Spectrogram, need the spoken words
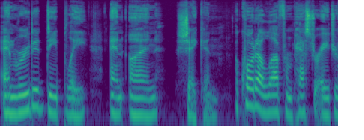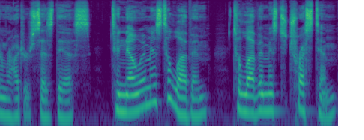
and rooted deeply and unshaken. A quote I love from Pastor Adrian Rogers says this To know him is to love him, to love him is to trust him,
